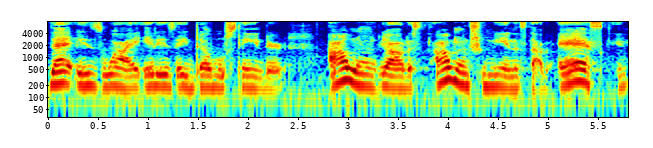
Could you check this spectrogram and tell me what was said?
That is why it is a double standard. I want y'all to i want you men to stop asking.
